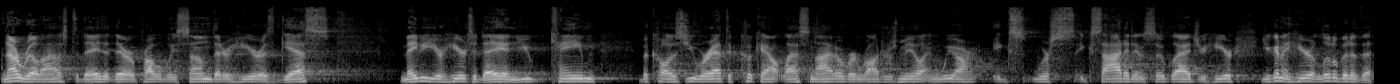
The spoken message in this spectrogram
And I realize today that there are probably some that are here as guests. Maybe you're here today and you came because you were at the cookout last night over in Rogers Mill, and we are ex- we're excited and so glad you're here. You're going to hear a little bit of the,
